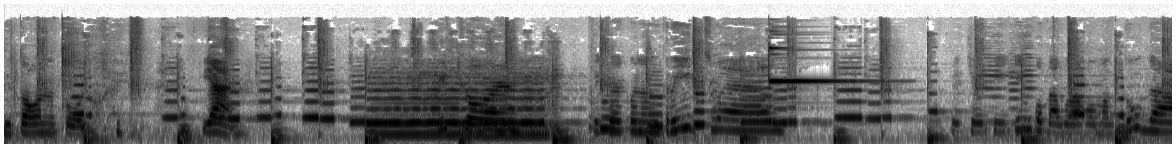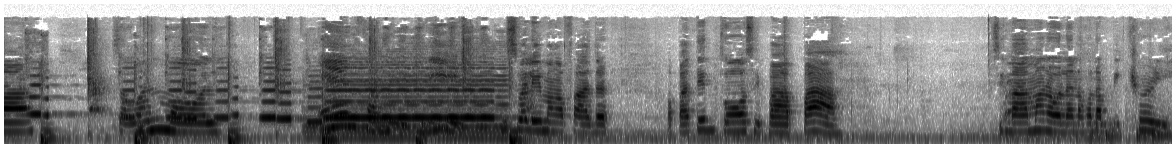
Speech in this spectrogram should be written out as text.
Dito ako natulog. Yan. Picture. Picture ko ng grade 12. Picture taking ko bago ako magtuga. Sa one mall. And family tree. Usually, mga father, kapatid ko, si papa. Si mama, nawalan ako ng picture eh.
